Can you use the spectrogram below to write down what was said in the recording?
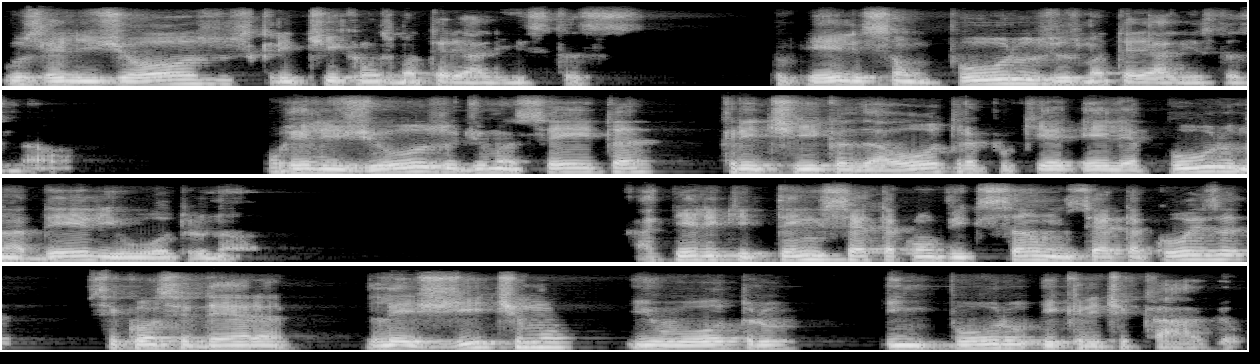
Os religiosos criticam os materialistas, porque eles são puros e os materialistas não. O religioso de uma seita critica da outra porque ele é puro na dele e o outro não. Aquele que tem certa convicção em certa coisa se considera legítimo e o outro impuro e criticável.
